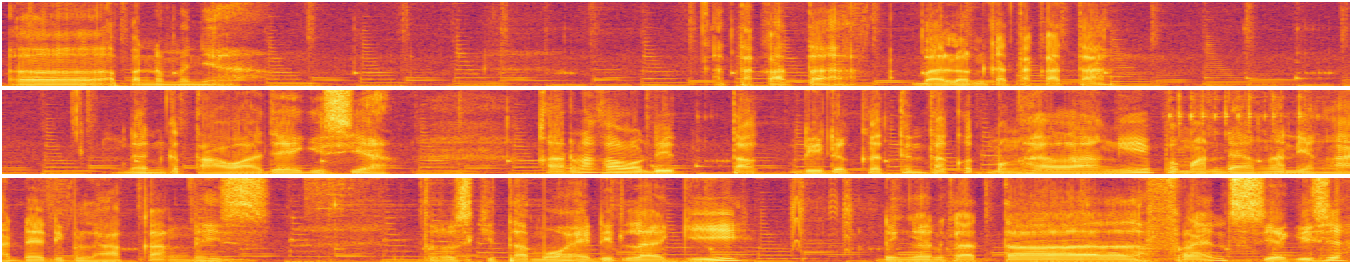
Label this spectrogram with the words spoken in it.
uh, apa namanya? Kata-kata balon kata-kata dan ketawa aja ya guys ya karena kalau ditak dideketin takut menghalangi pemandangan yang ada di belakang guys terus kita mau edit lagi dengan kata friends ya guys ya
